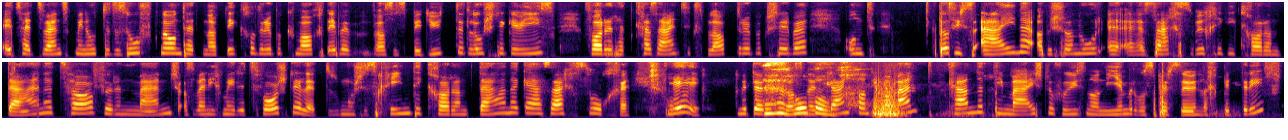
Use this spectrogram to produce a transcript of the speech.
Jetzt hat 20 Minuten das aufgenommen und hat einen Artikel darüber gemacht, eben, was es bedeutet, lustigerweise. Vorher hat kein einziges Blatt darüber geschrieben. Und das ist das eine, aber schon nur eine, eine sechswöchige Quarantäne zu haben für einen Menschen. Also wenn ich mir jetzt vorstelle, du musst ein Kind in Quarantäne geben, sechs Wochen. Hey, wir dürfen äh, das Hobo. nicht denken. Und im Moment kennen die meisten von uns noch niemanden, was es persönlich betrifft.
